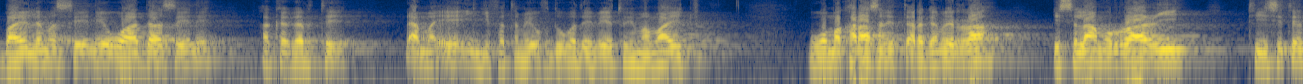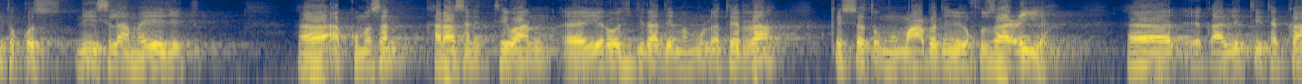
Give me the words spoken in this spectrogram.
baay'ilama seenee waadaa seenee akka gartee dhama'ee injifatamee of duuba deebi'eetu himamaa jechuudha. Wama karaa sanitti argame irraa islaamu raacii tiisiteen tokkos ni islaamayee jechuudha. Akkuma san karaa sanitti waan yeroo hijiraa deeman mul'ate irraa qissatu umu macbadin ilkuzaaciyya qaallittii takka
